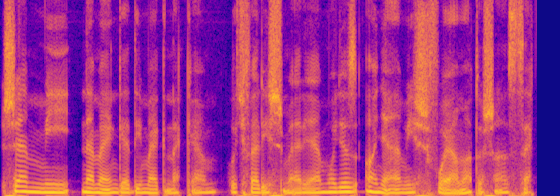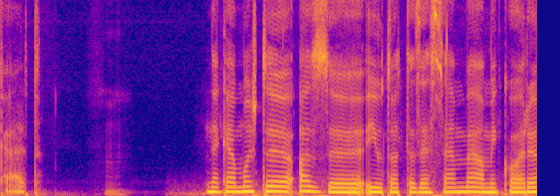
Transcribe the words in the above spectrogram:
semmi nem engedi meg nekem, hogy felismerjem, hogy az anyám is folyamatosan szekált. Nekem most az jutott az eszembe, amikor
